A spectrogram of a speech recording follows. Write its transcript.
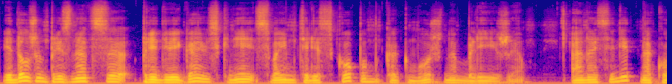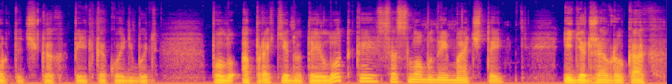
и, должен признаться, придвигаюсь к ней своим телескопом как можно ближе. Она сидит на корточках перед какой-нибудь полуопрокинутой лодкой со сломанной мачтой и, держа в руках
